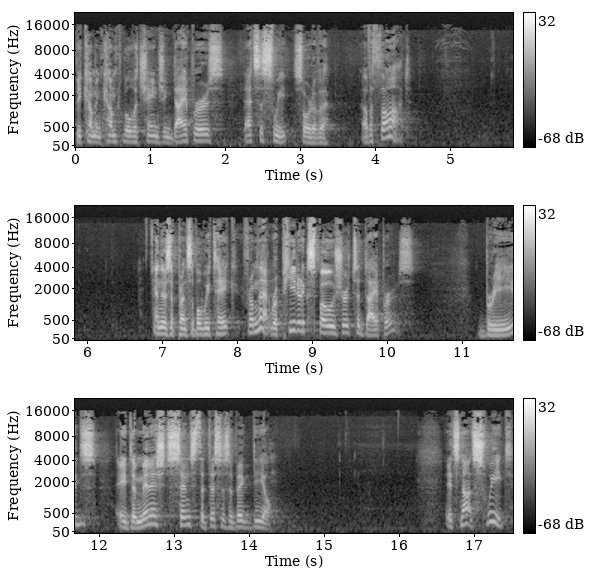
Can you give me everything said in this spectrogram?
becoming comfortable with changing diapers. That's a sweet sort of a, of a thought. And there's a principle we take from that. Repeated exposure to diapers breeds a diminished sense that this is a big deal. It's not sweet.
